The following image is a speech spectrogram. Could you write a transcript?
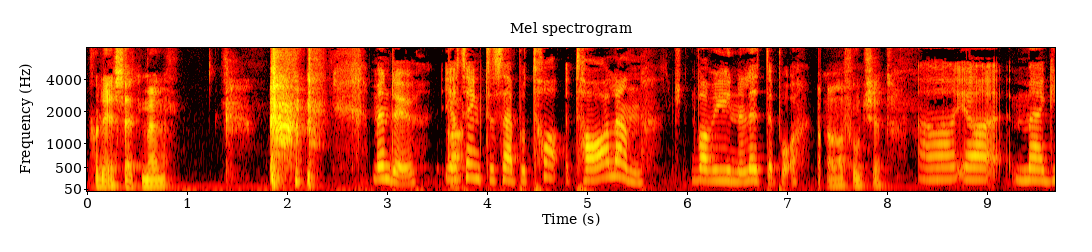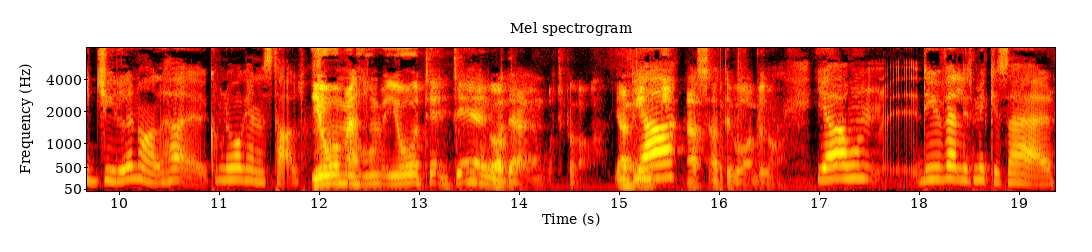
på det sättet, men Men du, jag Ja. tänkte så här på ta- talen var vi inne lite på. ja, fortsätt. Ja, ja, Maggie Gyllenhaal, kommer du ihåg hennes tal? Jo, men hon, jo, det, det var däremot bra. Jag vill Ja. minnas att det var bra. Ja, hon, det är ju väldigt mycket så här.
